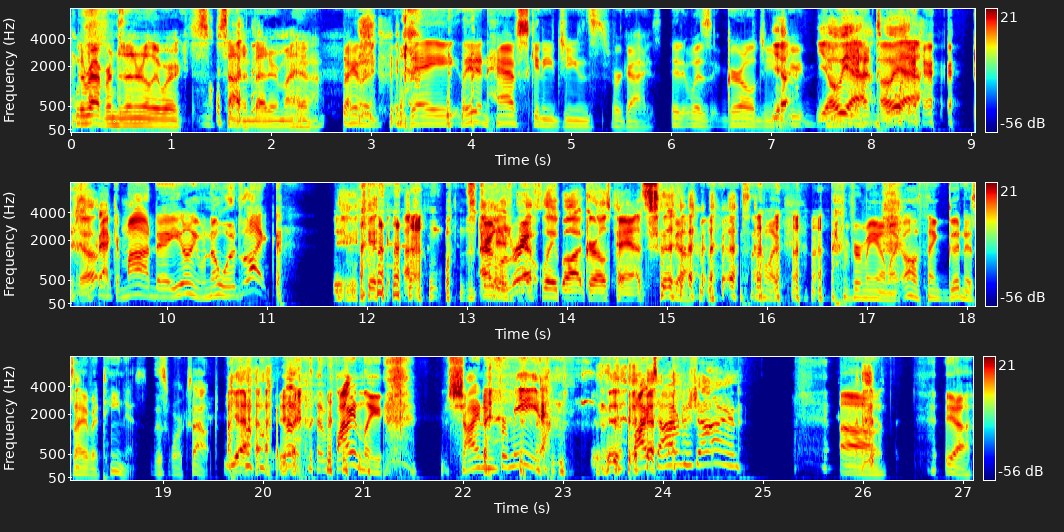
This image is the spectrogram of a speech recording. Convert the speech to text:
The reference didn't really work. It just sounded better in my head. yeah. Back in the day, they didn't have skinny jeans for guys. It was girl jeans. Yep. You- Yeah, oh, yeah. Oh, yeah. Yep. Back in my day, you don't even know what it's like. the I struggle is real. definitely bought girls' pants. Yeah. I'm like, for me, I'm like, oh, thank goodness I have a penis. This works out. yeah. Finally, shining for me. My time to shine. Um, yeah,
